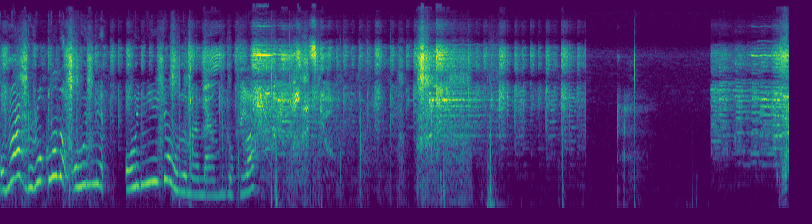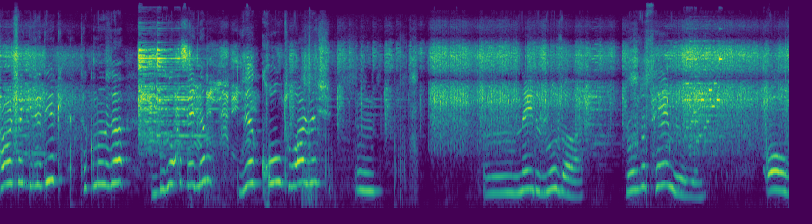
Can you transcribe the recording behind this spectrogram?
O zaman Brock'la da oynay oynayacağım o zaman ben Brock'la. Savaşa girdik. Takımımızda Brock benim ve Colt var ve ım, ım, neydi Rosa var. Rosa sevmiyorum. Oh,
